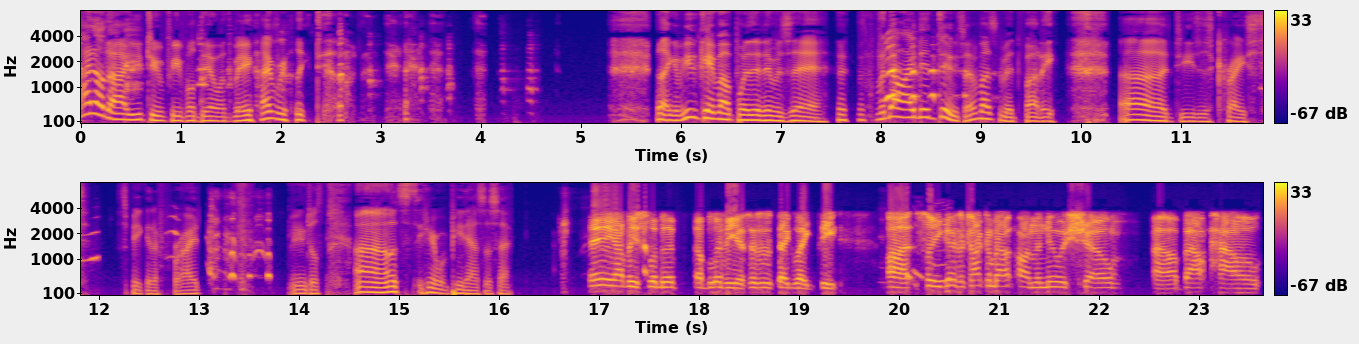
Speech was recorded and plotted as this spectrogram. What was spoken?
I don't know how you two people deal with me. I really don't. like if you came up with it, it was there. but no, I did too. So it must have been funny. Oh Jesus Christ! Speaking of fried angels, uh, let's hear what Pete has to say. Hey, obviously obli- oblivious. This is Peg Leg Pete. Uh, so you guys are talking about on the newest show uh, about how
